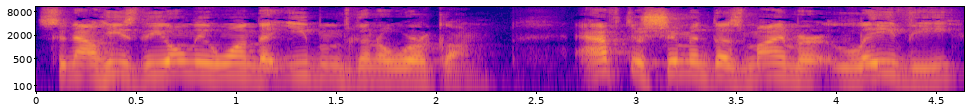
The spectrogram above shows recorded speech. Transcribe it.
So now he's the only one that Yibam's going to work on. After Shimon does mimer, Levi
